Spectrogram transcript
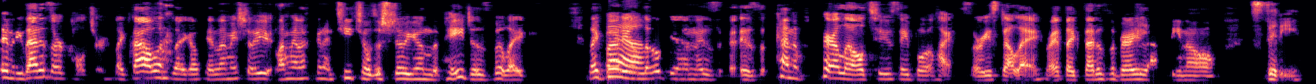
it, that is our culture. Like that one's like, okay, let me show you. I'm not going to teach you. I'll just show you in the pages, but like, like Barrio yeah. Logan is, is kind of parallel to say Boyle Heights or East LA, right? Like that is a very Latino city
